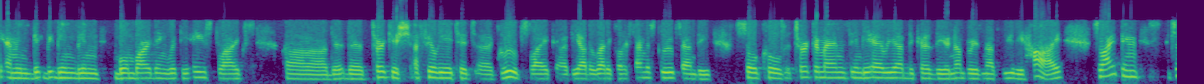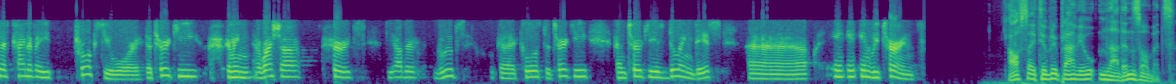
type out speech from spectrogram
I mean, been, been bombarding with the airstrikes uh, the, the Turkish affiliated uh, groups like uh, the other radical Islamist groups and the so-called Turkomans in the area because their number is not really high. So I think it's just kind of a proxy war. The Turkey, I mean, Russia hurts the other groups uh, close to Turkey, and Turkey is doing this uh, in, in, in return. Offside je Mladen Zobec.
